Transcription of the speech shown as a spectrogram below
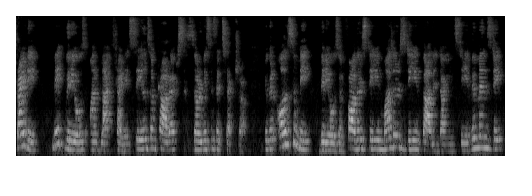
Friday, make videos on Black Friday sales on products, services, etc. You can also make videos on Father's Day, Mother's Day, Valentine's Day, Women's Day,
